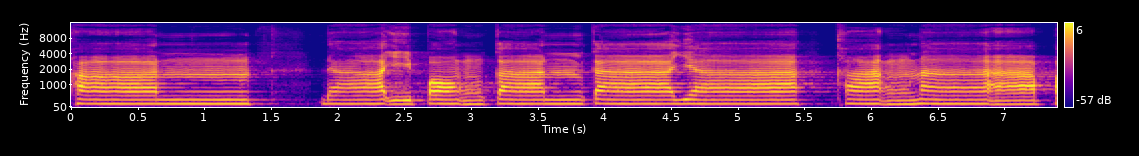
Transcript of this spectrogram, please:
พัน ได้ป้องกันกายา ข้างหน้าไป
